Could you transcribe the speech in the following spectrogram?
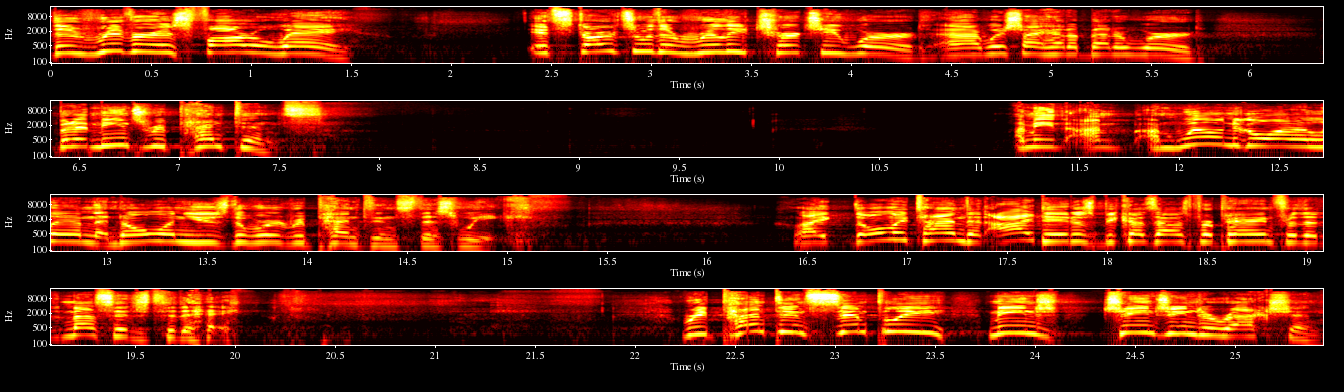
the river is far away. It starts with a really churchy word, and I wish I had a better word, but it means repentance. I mean, I'm, I'm willing to go on a limb that no one used the word repentance this week. Like, the only time that I did was because I was preparing for the message today. Repentance simply means changing direction.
